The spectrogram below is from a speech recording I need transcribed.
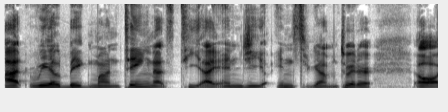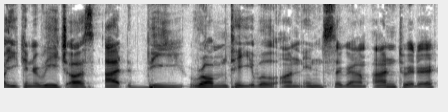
at Real Big Man Ting. That's T I N G Instagram, Twitter, or you can reach us at the Rum Table on Instagram and Twitter.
